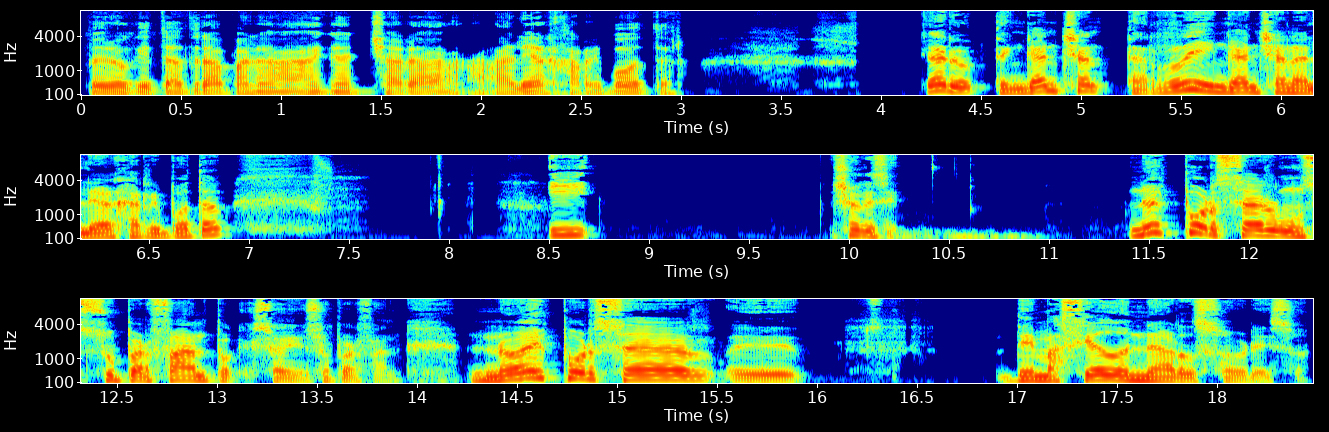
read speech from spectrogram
pero que te atrapan a enganchar a, a leer Harry Potter. Claro, te enganchan, te reenganchan a leer Harry Potter. Y yo qué sé. No es por ser un super fan, porque soy un super fan. No es por ser eh, demasiado nerd sobre eso.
